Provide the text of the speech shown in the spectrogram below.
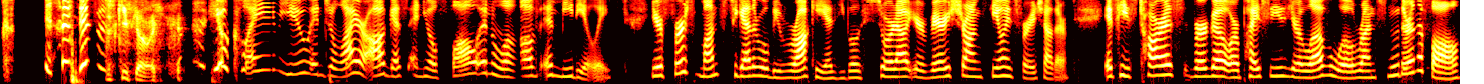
this is Just keep going. He'll claim you in July or August and you'll fall in love immediately. Your first months together will be rocky as you both sort out your very strong feelings for each other. If he's Taurus, Virgo, or Pisces, your love will run smoother in the fall.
